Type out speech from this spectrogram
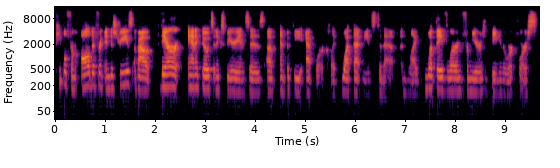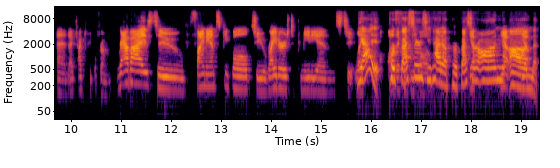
people from all different industries about their anecdotes and experiences of empathy at work, like what that means to them and like what they've learned from years of being in the workforce. And I've talked to people from rabbis to finance people to writers to comedians to like yeah, professors. You've had a professor yep. on. Yep. Um, yep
